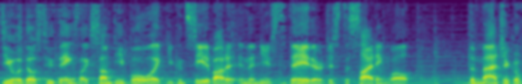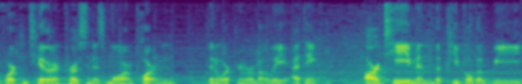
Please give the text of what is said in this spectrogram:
deal with those two things? Like some people, like you can see about it in the news today, they're just deciding, well, the magic of working together in person is more important than working remotely. I think our team and the people that we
